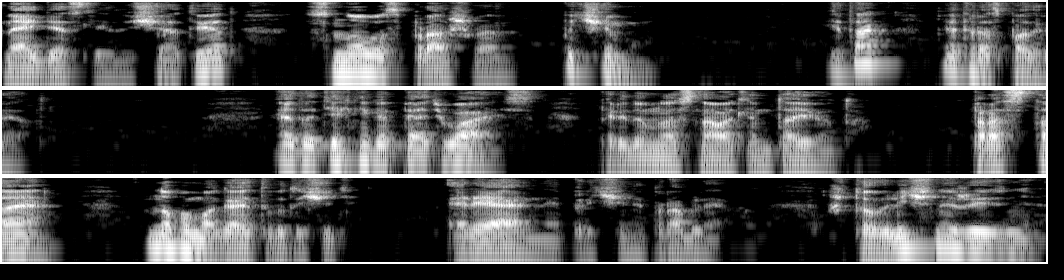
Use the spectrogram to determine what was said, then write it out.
Найдя следующий ответ, снова спрашиваем «почему?». Итак, пять раз подряд. Это техника 5 Wise, придуманная основателем Toyota. Простая, но помогает вытащить реальные причины проблем, что в личной жизни,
